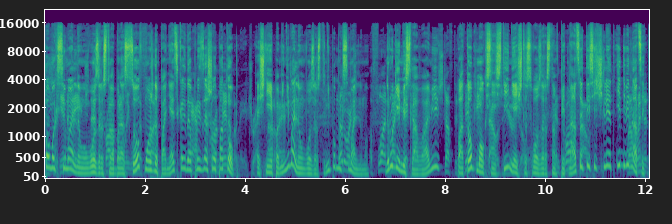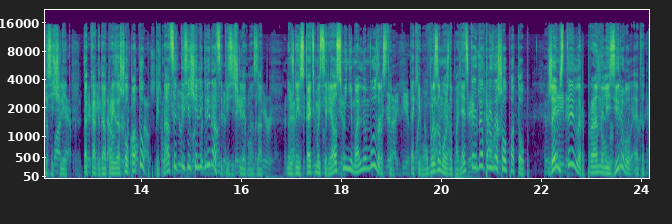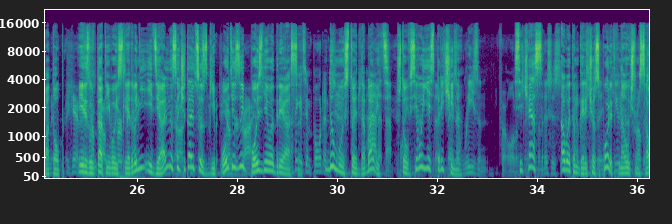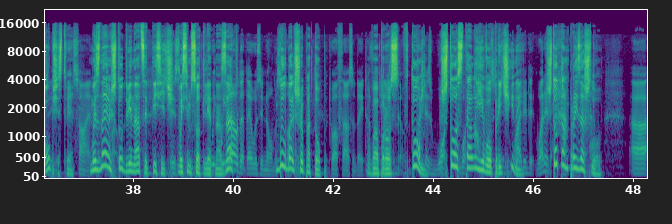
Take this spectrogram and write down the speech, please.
по максимальному возрасту образцов можно понять, когда произошел потоп. Точнее, по минимальному возрасту, не по максимальному. Другими словами, потоп мог снести нечто с возрастом в 15 тысяч лет и 12 тысяч лет. Так когда произошел потоп? 15 тысяч или 12 тысяч лет назад? Нужно искать материал с минимальным возрастом. Таким образом, можно понять, когда произошел потоп. Джеймс Тейлор проанализировал этот потоп, и результаты его исследований идеально сочетаются с гипотезой позднего Дриаса. Думаю, стоит добавить, что у всего есть причина. Сейчас об этом горячо спорят в научном сообществе. Мы знаем, что 12 800 лет назад был большой потоп. Вопрос в том, что стало его причиной. Что там произошло?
